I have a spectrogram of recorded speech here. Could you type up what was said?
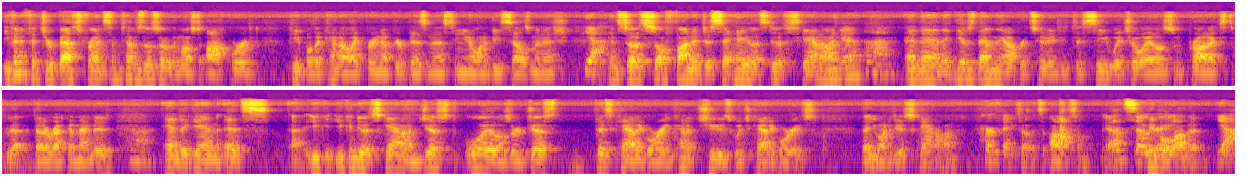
even if it's your best friend, sometimes those are the most awkward people to kind of like bring up your business, and you don't want to be salesmanish. yeah. And so it's so fun to just say, hey, let's do a scan on you. Uh-huh. And then it gives them the opportunity to see which oils and products that, that are recommended. Uh-huh. And again, it's uh, you can you can do a scan on just oils or just this category and kind of choose which categories that you want to do a scan on. Perfect. So it's awesome. Yeah, That's so people great. love it. Yeah.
